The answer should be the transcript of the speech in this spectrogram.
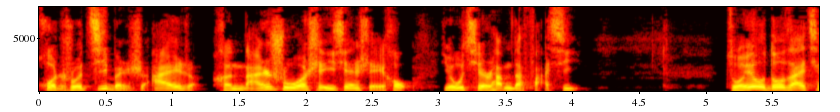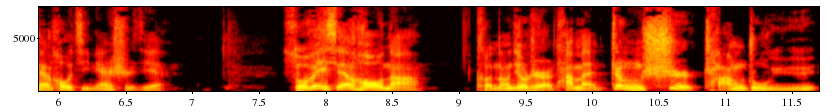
或者说，基本是挨着，很难说谁先谁后，尤其是他们的法系，左右都在前后几年时间。所谓先后呢，可能就是他们正式常住于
